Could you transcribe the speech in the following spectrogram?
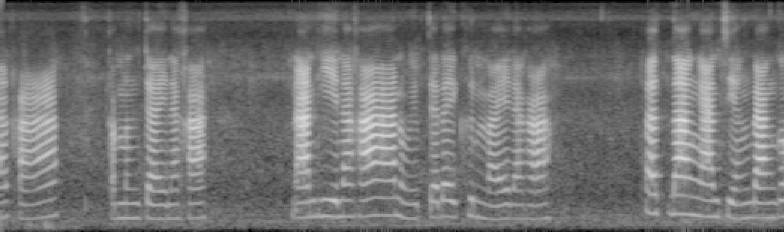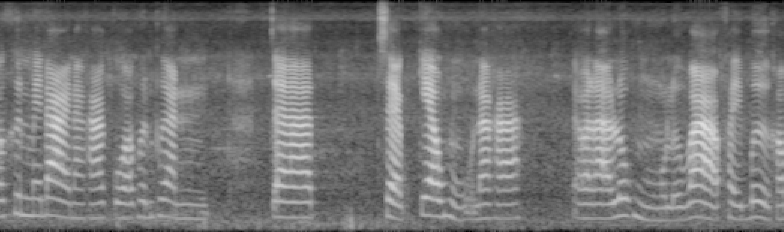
นะคะกำลังใจนะคะ นานทีนะคะ หนูจะได้ขึ้นไลฟ์นะคะ ถ้านั่งงานเสียงดังก็ขึ้นไม่ได้นะคะ กลัวเพื่อนๆจะแสบแก้วหูนะคะแต่เวลาลูกหูหรือว่าไฟเบอร์เขา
